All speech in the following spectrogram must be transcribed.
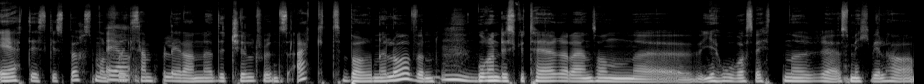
etiske spørsmål, Ja. for eksempel i denne The Children's Act, barneloven, Mm. hvor han diskuterer det en sånn uh, Jehovas vitner uh, som ikke vil ha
